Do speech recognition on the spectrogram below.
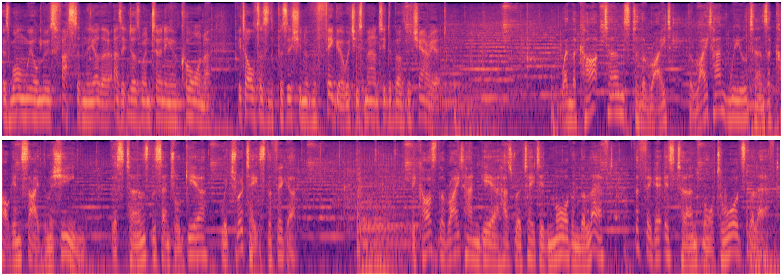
As one wheel moves faster than the other as it does when turning a corner, it alters the position of the figure which is mounted above the chariot. When the cart turns to the right, the right-hand wheel turns a cog inside the machine. This turns the central gear, which rotates the figure. Because the right-hand gear has rotated more than the left, the figure is turned more towards the left.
